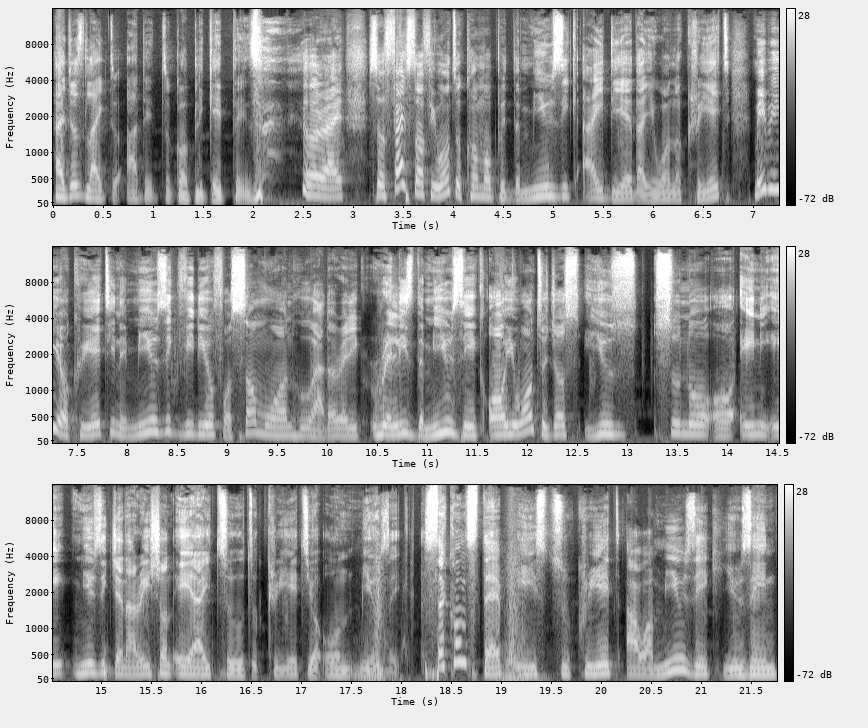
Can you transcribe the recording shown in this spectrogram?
I just like to add it to complicate things. All right. So first off, you want to come up with the music idea that you want to create. Maybe you're creating a music video for someone who had already released the music, or you want to just use Suno or any music generation AI tool to create your own music. Second step is to create our music using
